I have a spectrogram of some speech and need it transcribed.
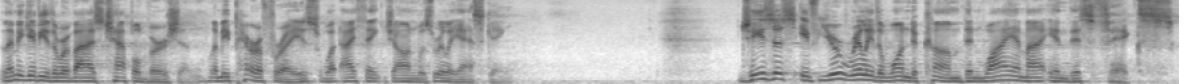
Let me give you the Revised Chapel version. Let me paraphrase what I think John was really asking. Jesus, if you're really the one to come, then why am I in this fix?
